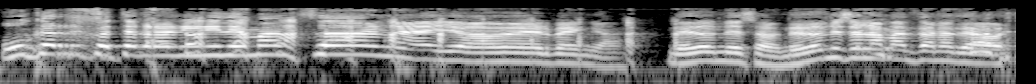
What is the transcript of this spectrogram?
¡Un qué rico este granini de manzana! Y yo, a ver, venga. ¿De dónde son? ¿De dónde son las manzanas de ahora?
